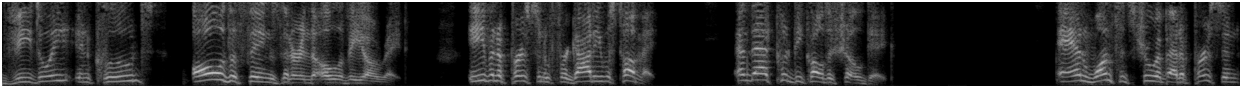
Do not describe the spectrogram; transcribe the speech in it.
vidui includes all the things that are in the Oleh V'yored. Even a person who forgot he was Tameh. And that could be called a shogeg. And once it's true about a person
